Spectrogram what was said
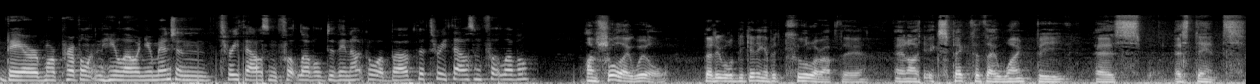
they are more prevalent in Hilo, and you mentioned 3,000 foot level. Do they not go above the 3,000 foot level? I'm sure they will, but it will be getting a bit cooler up there, and I expect that they won't be as as dense.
